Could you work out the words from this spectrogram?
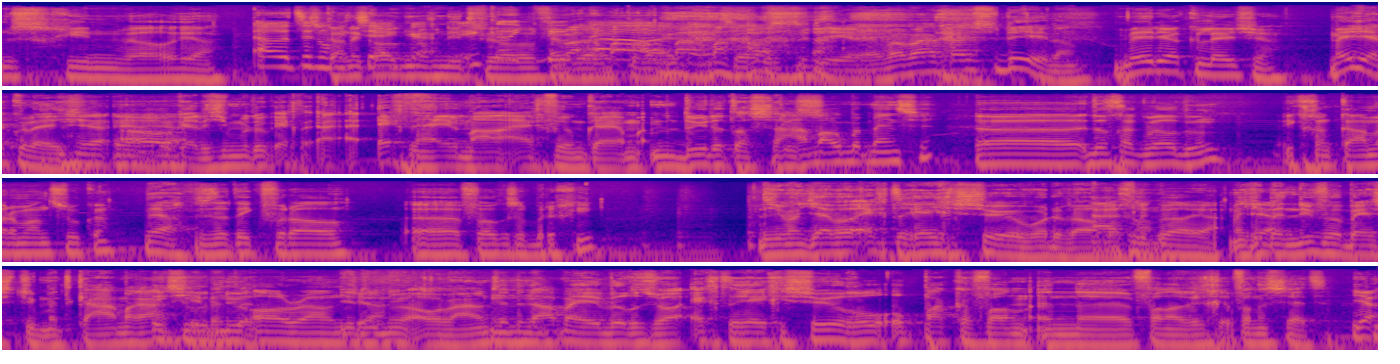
misschien wel, ja. Oh, het is nog kan niet ik ook nog niet Ik- veel ik- over. Maar, maar studeren. Waar, waar, waar studeer je dan? Media College. Media College. Ja, ja, oh, oké. ja. Dus je moet ook echt, echt een helemaal eigen film krijgen. Maar doe je dat dan samen ook met mensen? Eh, dat ga ik wel doen. Ik ga een cameraman zoeken. Ja. Dus dat ik vooral eh, focus op regie. Dus, want jij wil echt de regisseur worden wel? Eigenlijk daarvan. wel, ja. Want je Ja. bent nu veel bezig natuurlijk met camera's. Ik doe Je het bent nu allround, Je ja. doet nu allround inderdaad. Maar je wil dus wel echt de regisseurrol oppakken van een, eh, van een, van een set. Ja.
